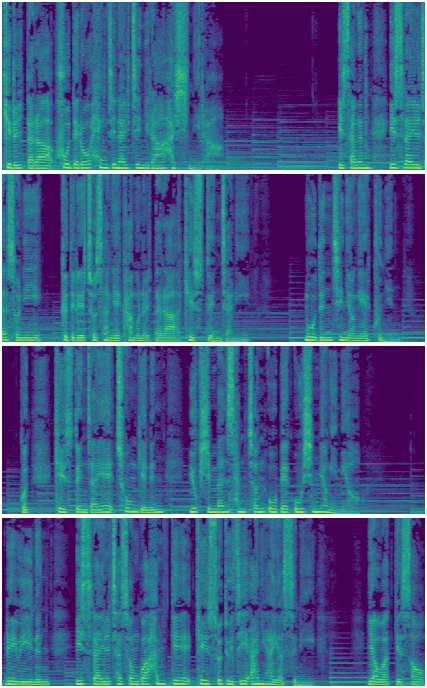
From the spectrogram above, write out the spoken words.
길을 따라 후대로 행진할지니라 하시니라. 이상은 이스라엘 자손이 그들의 조상의 가문을 따라 계수된 자니 모든 진영의 군인 곧 계수된 자의 총계는 60만 3,550명이며 레위인은 이스라엘 자손과 함께 계수되지 아니하였으니 여호와께서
